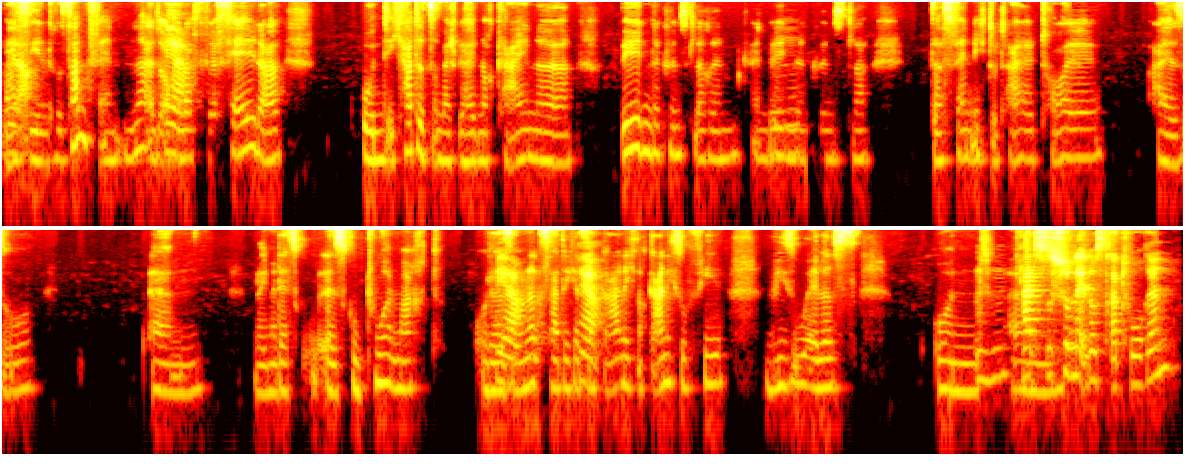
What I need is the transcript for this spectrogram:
was Ja. sie interessant fänden. Ne? Also auch Ja. einfach für Felder. Und ich hatte zum Beispiel halt noch keine bildende Künstlerin, keinen Mhm. bildenden Künstler. Das fände ich total toll. Also ähm, oder jemand, der äh, Skulpturen macht oder Ja. so. Ne? Das hatte ich jetzt noch gar nicht, noch gar nicht so viel Visuelles. Und Mhm. Hattest du ähm, schon eine Illustratorin?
